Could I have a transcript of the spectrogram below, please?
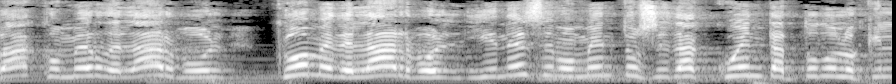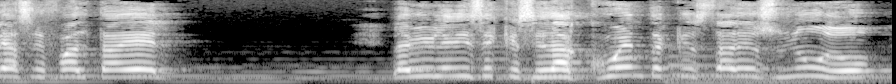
va a comer del árbol, come del árbol y en ese momento se da cuenta todo lo que le hace falta a él. La Biblia dice que se da cuenta que está desnudo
